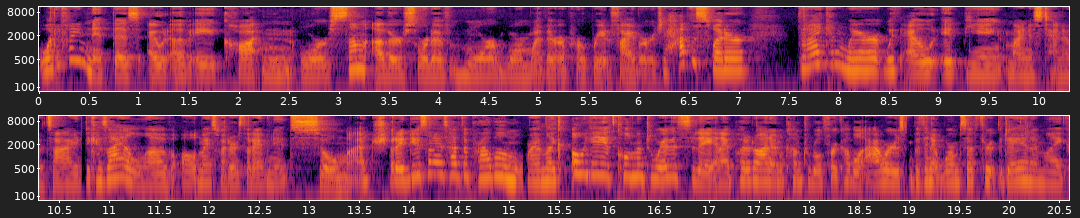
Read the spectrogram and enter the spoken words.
what if I knit this out of a cotton or some other sort of more warm weather appropriate fiber to have the sweater that I can wear without it being minus 10 outside because I love all my sweaters that I've knit so much. But I do sometimes have the problem where I'm like, oh yay, it's cold enough to wear this today. And I put it on, I'm comfortable for a couple hours, but then it warms up throughout the day and I'm like,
